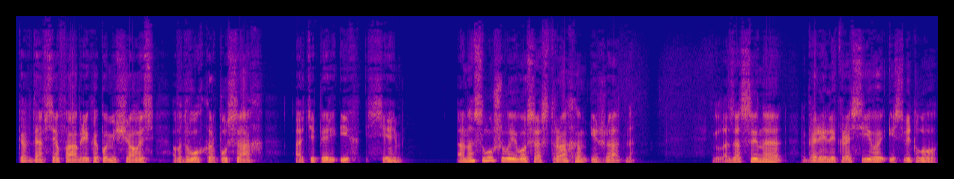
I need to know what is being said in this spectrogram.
когда вся фабрика помещалась в двух корпусах, а теперь их семь. Она слушала его со страхом и жадно. Глаза сына горели красиво и светло.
